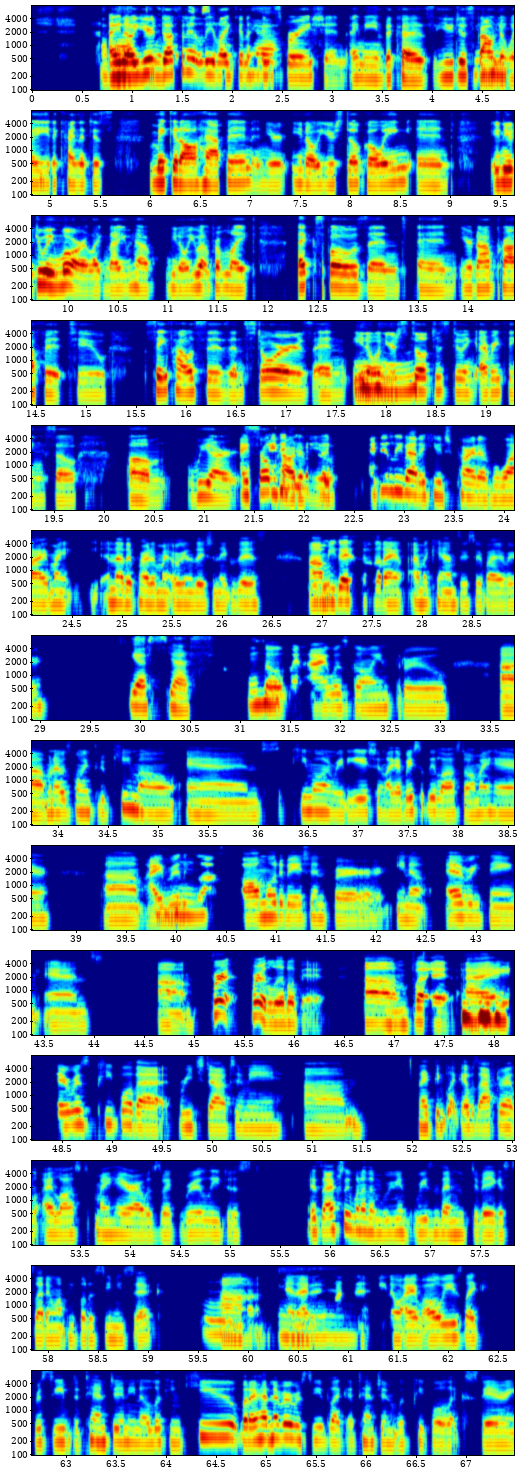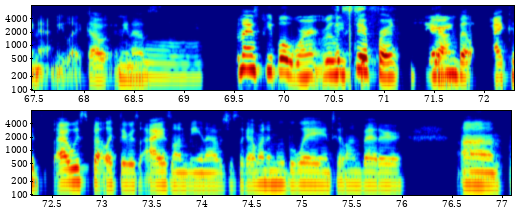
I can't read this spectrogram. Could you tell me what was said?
I know you're definitely like an yeah. inspiration. I mean, because you just found mm-hmm. a way to kind of just make it all happen and you're, you know, you're still going and and you're doing more. Like now you have, you know, you went from like expos and and your nonprofit to safe houses and stores and you know, mm-hmm. and you're still just doing everything. So um we are I, so I proud of you. I did leave out a huge part of why my another part of my organization exists. Um, mm-hmm. you guys know that I, I'm a cancer survivor. Yes. Yes. Mm-hmm. So when I was going through uh, when I was going through chemo and chemo and radiation, like I basically lost all my hair. Um, I mm-hmm. really lost all motivation for, you know, everything and um for for a little bit. Um, but I there was people that reached out to me. Um, and I think like it was after I, I lost my hair, I was like really just it's actually one of the re- reasons I moved to Vegas because I didn't want people to see me sick. Mm. Um, and I didn't want to, you know, I've always like received attention, you know, looking cute, but I had never received like attention with people like staring at me. Like, I, I mean, I was mm. sometimes people weren't really it's different, staring, yeah. but I could, I always felt like there was eyes on me, and I was just like, I want to move away until I'm better. Um,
